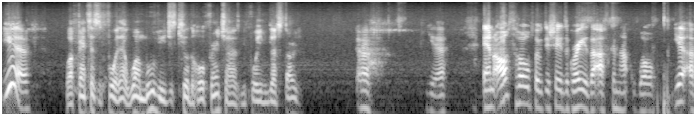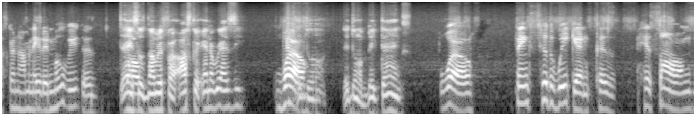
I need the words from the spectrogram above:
Yeah. Well, Fantastic Four, that one movie just killed the whole franchise before it even got started. Uh, yeah. And also, Fifty Shades of Grey is an Oscar, no- well, yeah, Oscar nominated movie. Cause, Dang, so Well- it's nominated for an Oscar and a Razzie. well, They're doing, they're doing big things. well, thanks to the Weeknd, because his song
